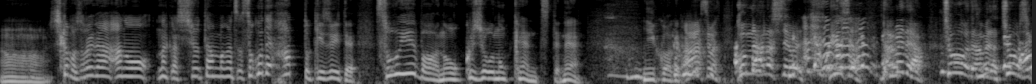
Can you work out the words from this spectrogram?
うん、しかもそれがあのなんか終端版がそこでハッと気づいてそういえばあの屋上の件っつってね。に行くわけ。であすみません。こんな話してる。ゆうさんダメだよ。超ダメだ。超時間。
